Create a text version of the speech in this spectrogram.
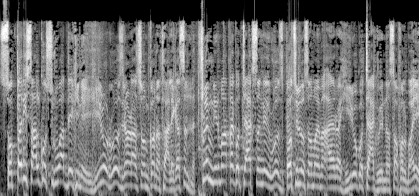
सत्तरी सालको शुरूआतदेखि नै हिरो रोज राणा चम्कन थालेका छन्। फिल्म निर्माताको ट्यागसँगै रोज पछिल्लो समयमा आएर हिरोको ट्याग भिर्न सफल भए।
